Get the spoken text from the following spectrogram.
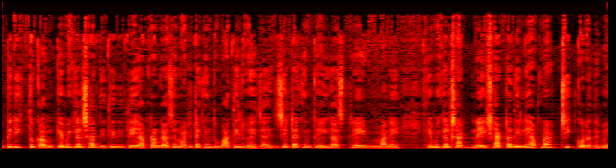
অতিরিক্ত কেমিক্যাল সার দিতে দিতে আপনার গাছের মাটিটা কিন্তু বাতিল হয়ে যায়, যেটা কিন্তু এই গাছ, এই মানে কেমিক্যাল সার, এই সারটা দিলে আপনার ঠিক করে দেবে।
